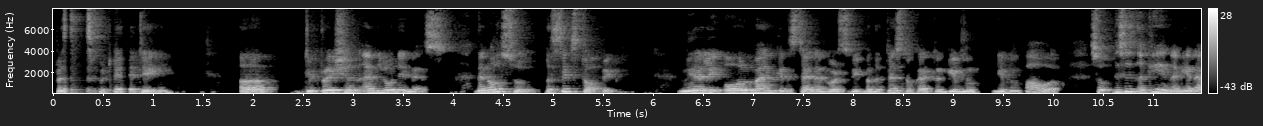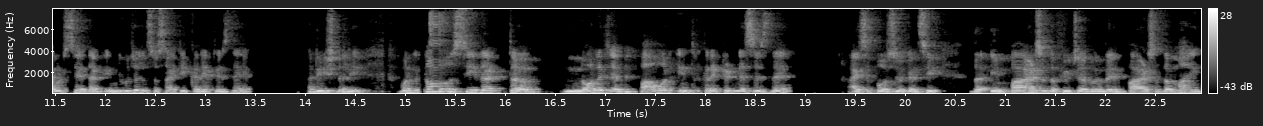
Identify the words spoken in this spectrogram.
precipitating uh, depression and loneliness. Then also the sixth topic, nearly all man can stand adversity, but the test of character gives him, gives him power. So this is again, again, I would say that individual and society connect is there. Additionally, one can also see that uh, knowledge and power interconnectedness is there. I suppose you can see the empires of the future will be the empires of the mind.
